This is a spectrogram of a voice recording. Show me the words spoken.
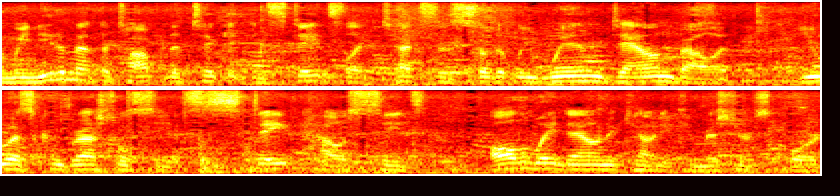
And we need him at the top of the ticket in states like Texas so that we win down ballot U.S. congressional seats, state house seats, all the way down to county commissioners court.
